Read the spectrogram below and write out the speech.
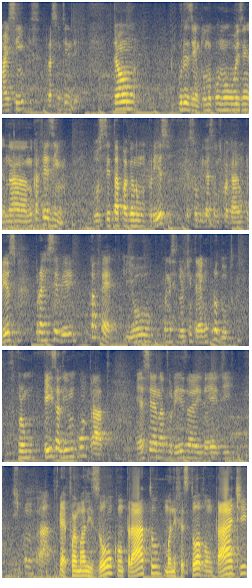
mais simples para se entender. Então, por exemplo, no, no, na, no cafezinho, você está pagando um preço, que é a sua obrigação de pagar um preço, para receber o café, que o fornecedor te entrega um produto. Fez ali um contrato. Essa é a natureza, a ideia de de contrato. É, formalizou um contrato, manifestou a vontade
